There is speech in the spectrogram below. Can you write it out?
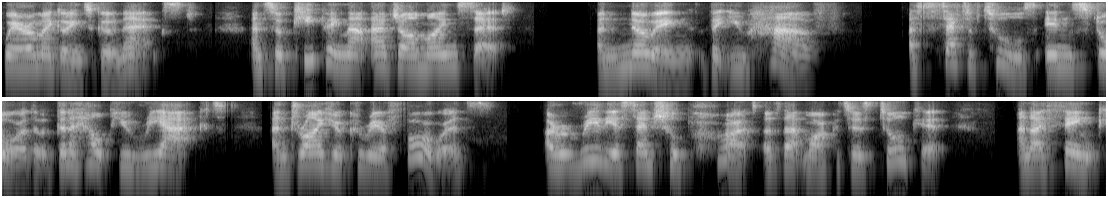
Where am I going to go next? And so keeping that agile mindset and knowing that you have a set of tools in store that are going to help you react and drive your career forwards are a really essential part of that marketer's toolkit. And I think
